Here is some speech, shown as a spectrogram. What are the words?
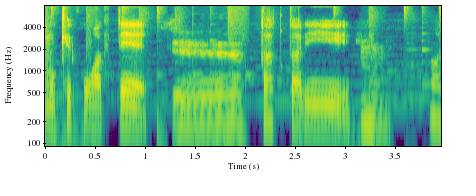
も結構あってだったり、うん、あ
